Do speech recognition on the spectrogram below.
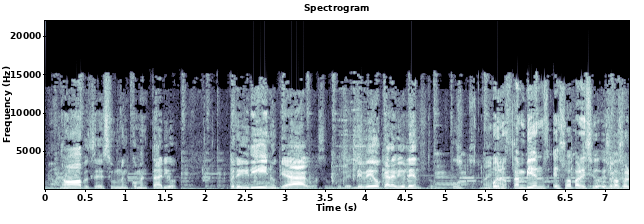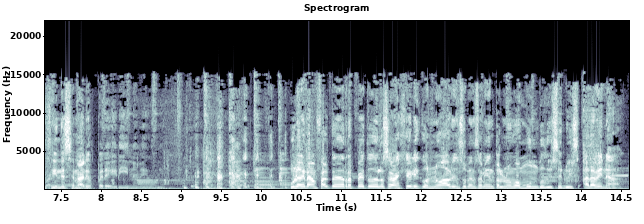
No. No, pues es un comentario peregrino que hago. Le, le veo cara violento. Punto. No hay Bueno, más. también eso apareció, eso pasó el fin de semana. Varios peregrinos, amigo. Una gran falta de respeto de los evangélicos no abren su pensamiento al nuevo mundo, dice Luis Aravena.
